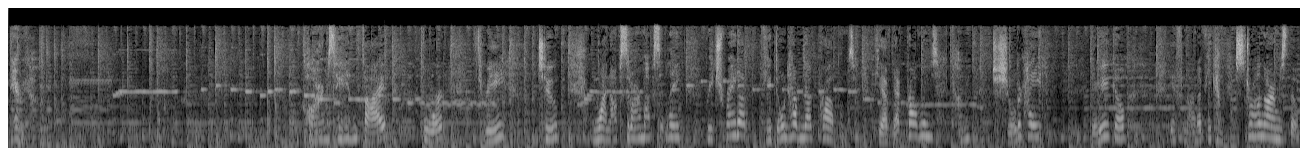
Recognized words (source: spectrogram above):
There we go. Arms in five, four, three, two, one. Opposite arm, opposite leg. Reach right up. If you don't have neck problems, if you have neck problems, come to shoulder height. There you go. If not, up you come. Strong arms, though.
